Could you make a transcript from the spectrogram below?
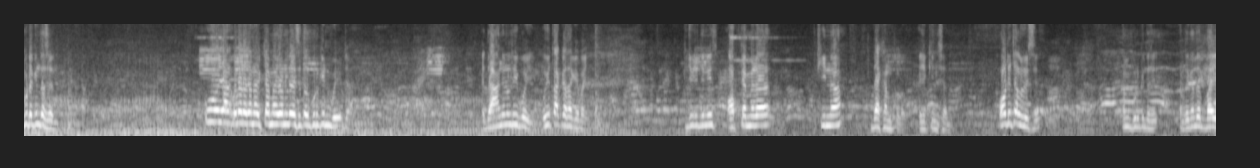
গুটা কিনতেছেন। ও ওরা জানে ক্যামেরা জানলে এসে তো গুড় কিনবো এটা এটা আঞ্জন বই ওই তাকে থাকে ভাই কিছু কিছু জিনিস অফ ক্যামেরা কিনা দেখান ভালো এই যে কিনছেন অডি চালু রয়েছে আমি গুড় কিনতেছি কিন্তু ভাই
